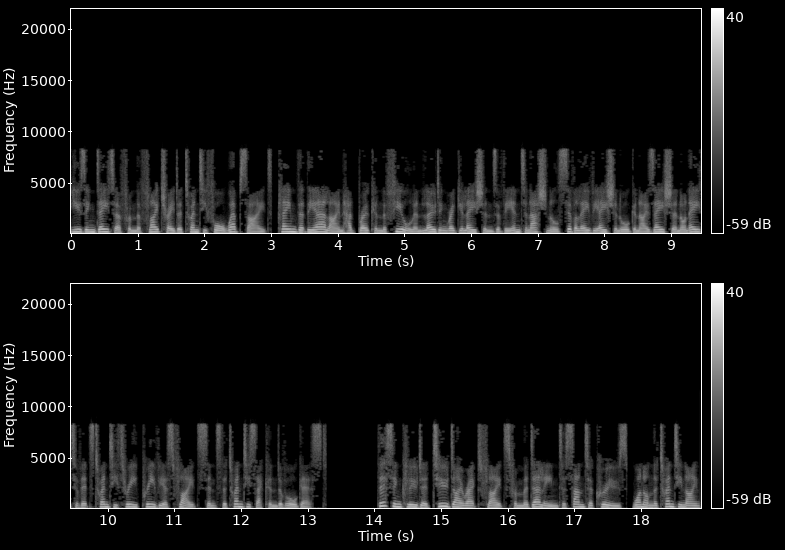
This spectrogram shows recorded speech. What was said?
using data from the Flightradar 24 website, claimed that the airline had broken the fuel and loading regulations of the International Civil Aviation Organization on eight of its 23 previous flights since the 22nd of August. This included two direct flights from Medellin to Santa Cruz, one on 29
